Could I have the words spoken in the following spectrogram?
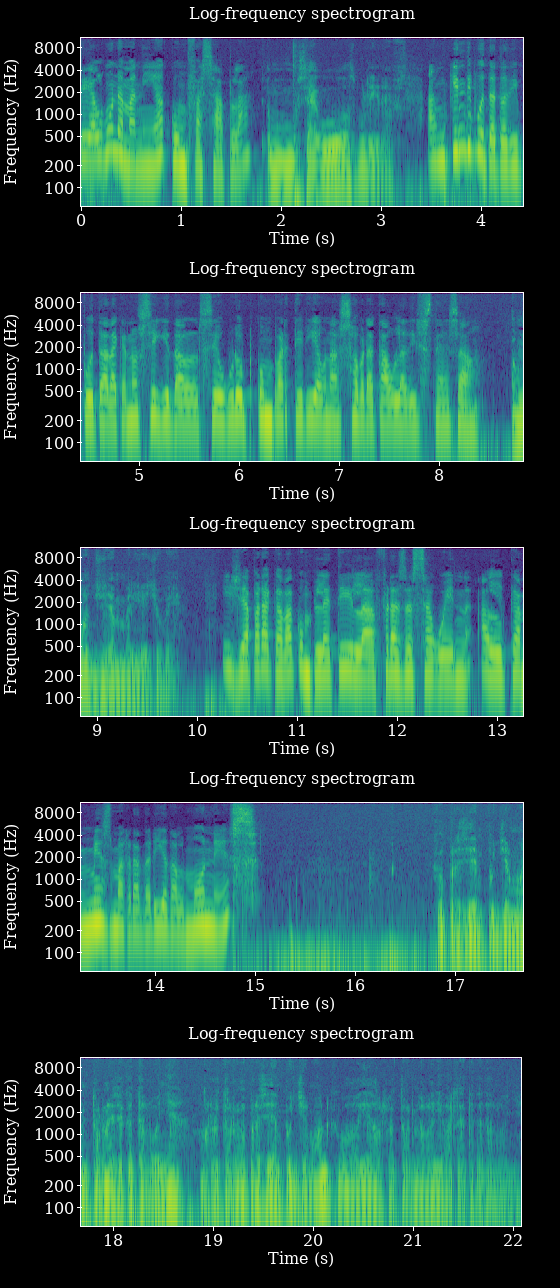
Té alguna mania confessable? Mossego els bolígrafs. Amb quin diputat o diputada que no sigui del seu grup compartiria una sobretaula distesa? Amb el Josep Maria Jové. I ja per acabar, completi la frase següent. El que més m'agradaria del món és... Que el president Puigdemont tornés a Catalunya, el retorn del president Puigdemont, que vol dir el retorn de la llibertat a Catalunya.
